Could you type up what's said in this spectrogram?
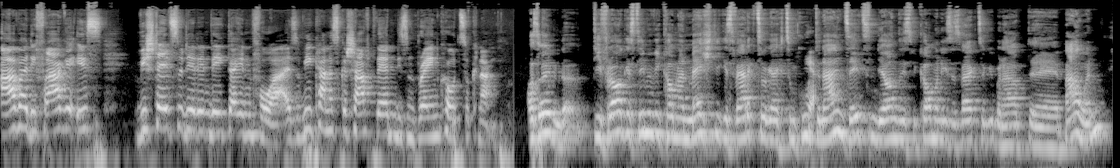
Aber die Frage ist, wie stellst du dir den Weg dahin vor? Also wie kann es geschafft werden, diesen Braincode zu knacken? Also eben, die Frage ist immer, wie kann man ein mächtiges Werkzeug eigentlich zum Guten ja. einsetzen? Die andere ist, wie kann man dieses Werkzeug überhaupt äh, bauen?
